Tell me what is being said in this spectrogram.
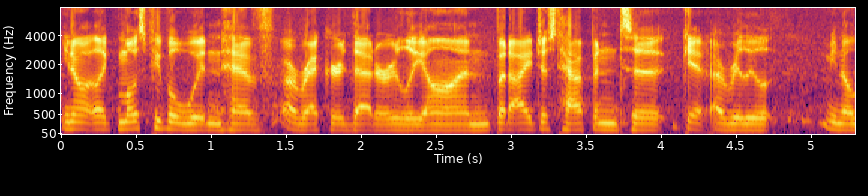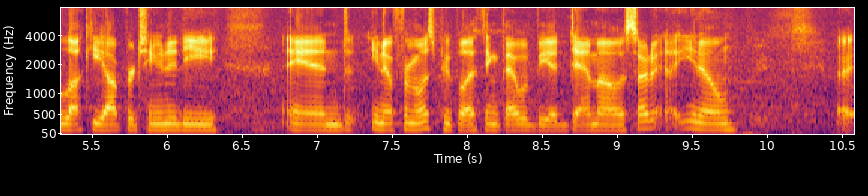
you know, like most people wouldn't have a record that early on, but I just happened to get a really you know lucky opportunity, and you know, for most people, I think that would be a demo. So you know, uh,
